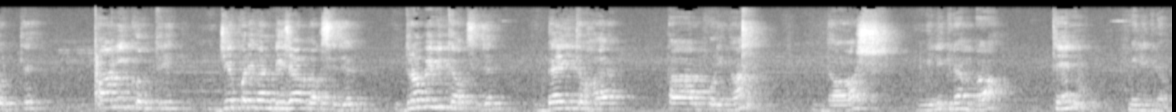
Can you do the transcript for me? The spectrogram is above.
করতে পানি কর্তৃক যে পরিমাণ ডিজলভ অক্সিজেন দ্রবীভূত অক্সিজেন ব্যয়িত হয়, তার পরিমাণ দশ মিলিগ্রাম বা টেন মিলিগ্রাম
